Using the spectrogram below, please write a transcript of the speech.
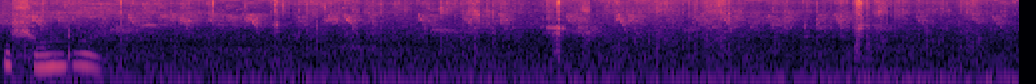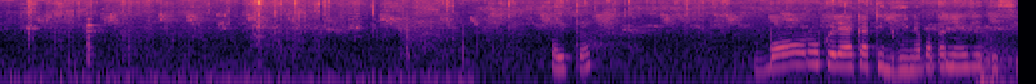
কি সুন্দর। এই তো বড় করে একাটি ধনিয়া পাতা নিয়ে যেতেছি।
